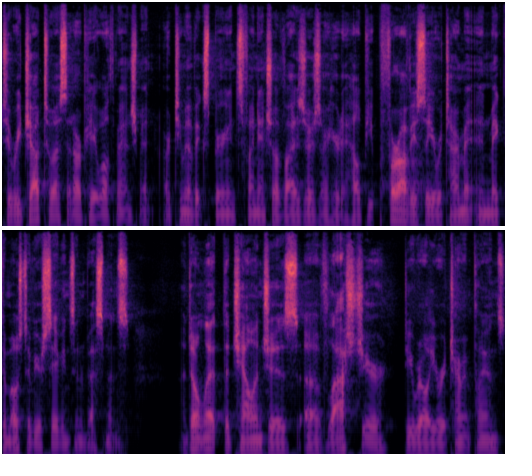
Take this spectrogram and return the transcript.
to reach out to us at RPA Wealth Management. Our team of experienced financial advisors are here to help you for obviously your retirement and make the most of your savings and investments. Uh, don't let the challenges of last year derail your retirement plans.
